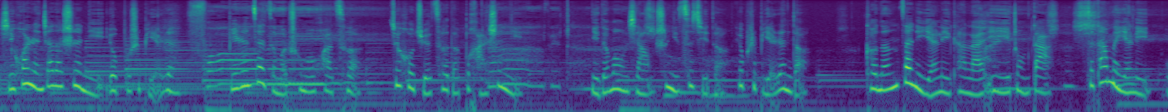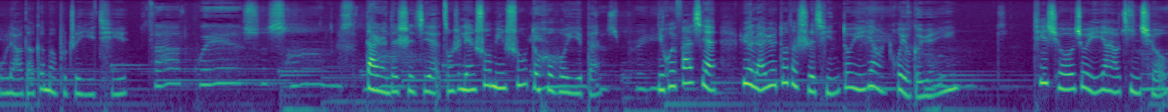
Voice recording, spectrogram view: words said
喜欢人家的是你，又不是别人。别人再怎么出谋划策，最后决策的不还是你？你的梦想是你自己的，又不是别人的。可能在你眼里看来意义重大，在他们眼里无聊的根本不值一提。大人的世界总是连说明书都厚厚一本，你会发现越来越多的事情都一样会有个原因。踢球就一样要进球，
